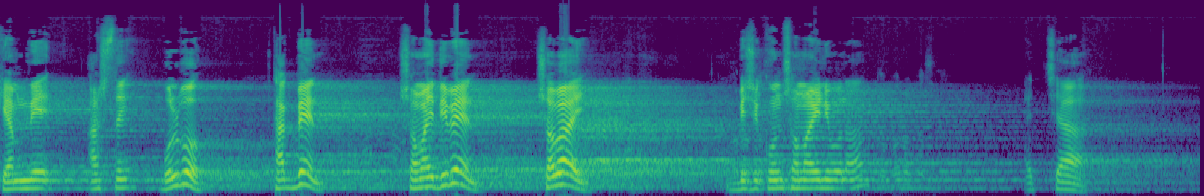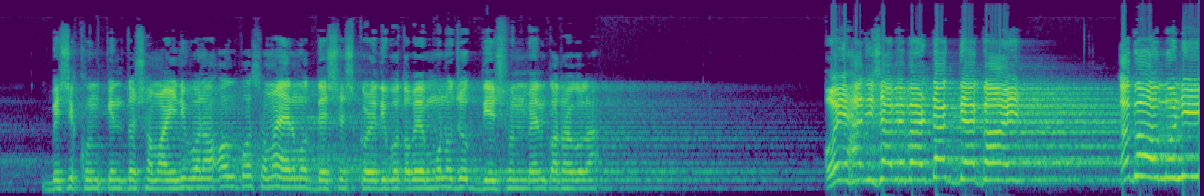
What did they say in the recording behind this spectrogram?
কেমনে আসছে বলব? থাকবেন? সময় দিবেন? সবাই? বেশিক্ষণ সময় নিব না। আচ্ছা। বেশিক্ষণ কিন্তু সময় নিব না, অল্প সময়ের মধ্যে শেষ করে দিব, তবে মনোযোগ দিয়ে শুনবেন কথাগুলা। ওই হাজি সাহেব এবার ডাক আগো মুনি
